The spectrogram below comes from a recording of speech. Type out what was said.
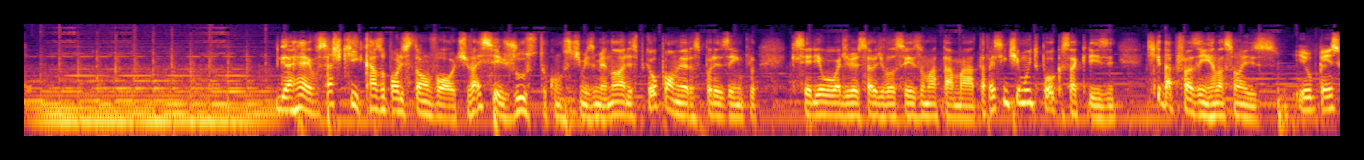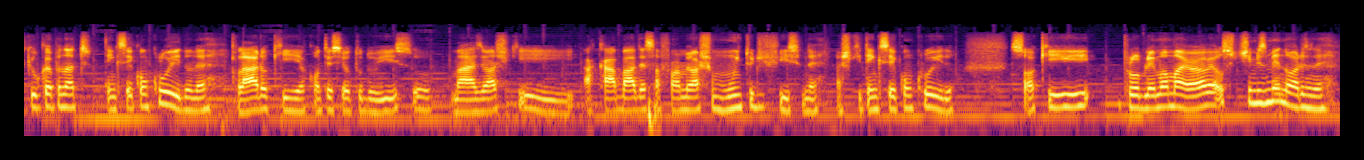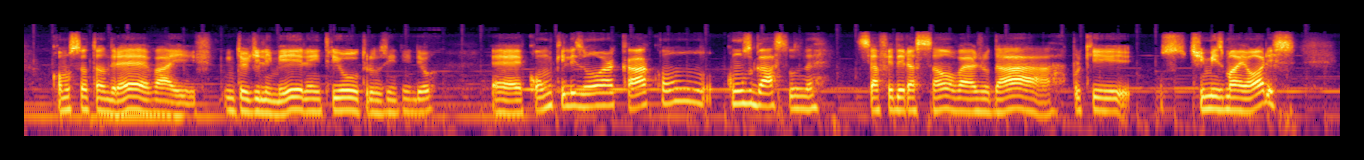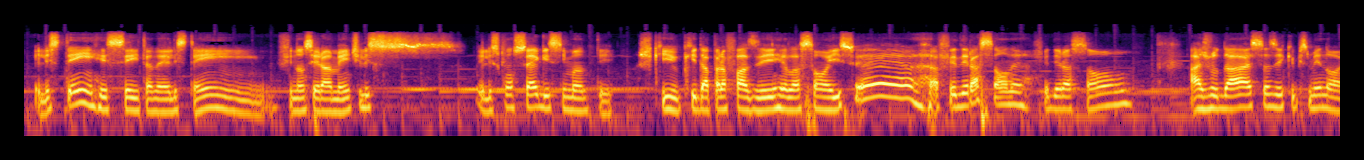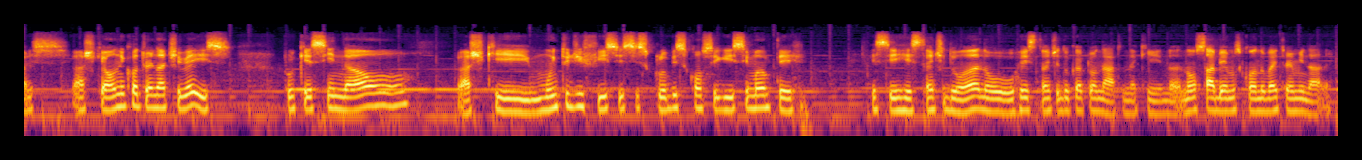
Garré, você acha que caso o Paulistão volte, vai ser justo com os times menores? Porque o Palmeiras, por exemplo, que seria o adversário de vocês no mata-mata, vai sentir muito pouco essa crise. O que, dá para fazer em relação a isso? Eu penso que o campeonato tem que ser concluído, né? Claro que aconteceu tudo isso, mas eu acho que acabar dessa forma eu acho muito difícil, né? Acho que tem que ser concluído. Só que o problema maior é os times menores, né? Como Santo André, vai, Inter de Limeira, entre outros, entendeu? É, como que eles vão arcar com, com os gastos, né? Se a federação vai ajudar, porque os times maiores, eles têm receita, né? Eles têm financeiramente, eles, eles conseguem se manter. Acho que o que dá para fazer em relação a isso é a federação, né? A federação ajudar essas equipes menores. Acho que a única alternativa é isso. Porque senão, eu acho que muito difícil esses clubes conseguirem se manter esse restante do ano ou o restante do campeonato, né? Que não sabemos quando vai terminar, né?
